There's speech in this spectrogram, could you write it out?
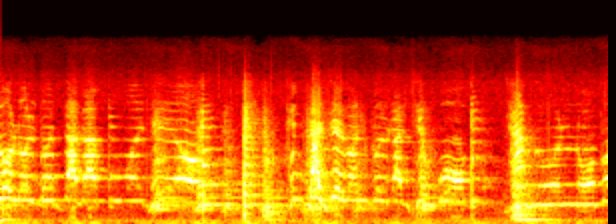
돈을 넣다가 무엇이요? 분다생은 글같이 못 작은 로봇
